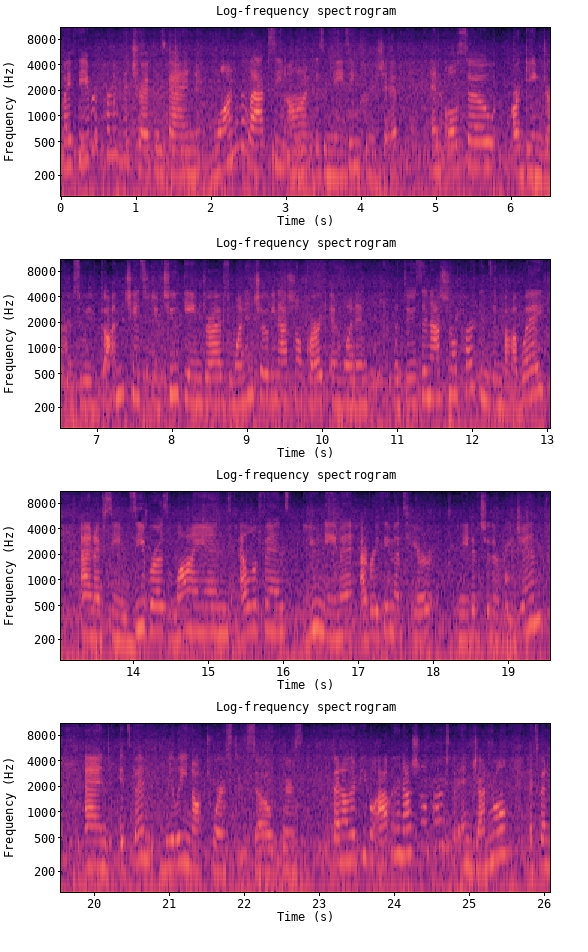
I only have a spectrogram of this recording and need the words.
My favorite part of the trip has been one, relaxing on this amazing cruise ship and also our game drives. So we've gotten the chance to do two game drives, one in Chobe National Park and one in Matuza National Park in Zimbabwe. And I've seen zebras, lions, elephants, you name it, everything that's here native to the region. And it's been really not touristy. So there's been other people out in the national parks, but in general, it's been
